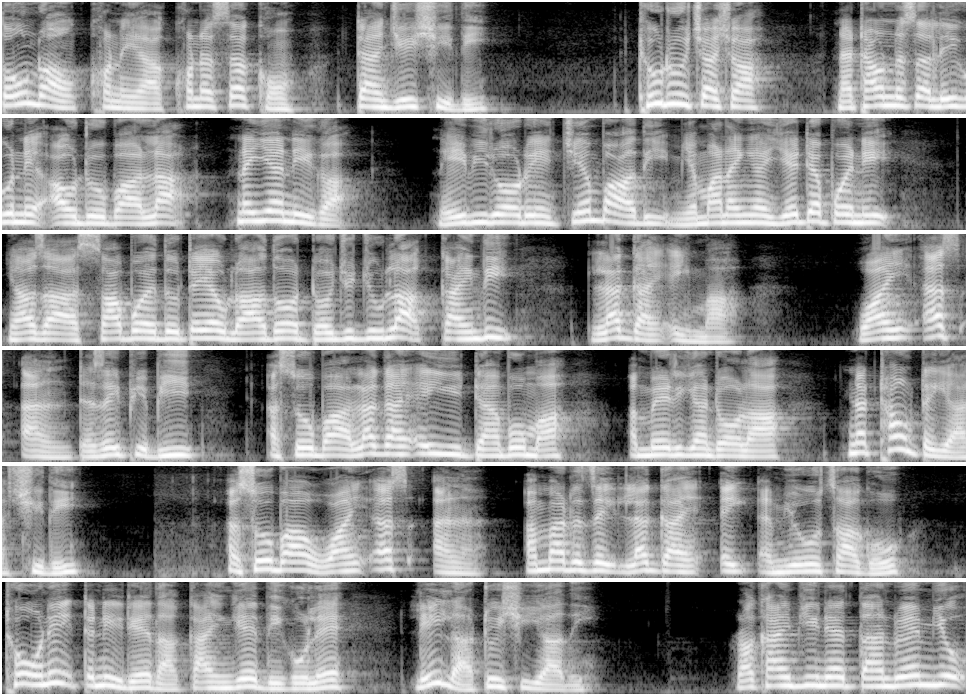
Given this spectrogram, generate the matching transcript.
3989တန်ကြေးရှိသည်ထူးထူးခြားခြား2024ခုနှစ်အောက်တိုဘာလ2ရက်နေ့ကနေပြည်တော်တွင်ကျင်းပသည့်မြန်မာနိုင်ငံရဲတပ်ဖွဲ့နှင့်ညစာစားပွဲသို့တက်ရောက်လာသောဒေါ်ကျူကျူလာကန်သည့်လက်ကန်အိတ်မှာ YSL တံဆိပ်ဖြစ်ပြီးအဆိုပါလက်ကန်အိတ်၏တန်ဖိုးမှာအမေရိကန်ဒေါ်လာ2100ရှိသည်အဆိုပါ YSL အမတ်တစိတ်လက်ကင်အိတ်အမျိုးအစားကိုထိုနေ့တနေ့တည်းသာကင်ခဲ့သည်ကိုလည်းလေးလာတွေ့ရှိရသည်ရခိုင်ပြည်နယ်တန်တွဲမြို့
